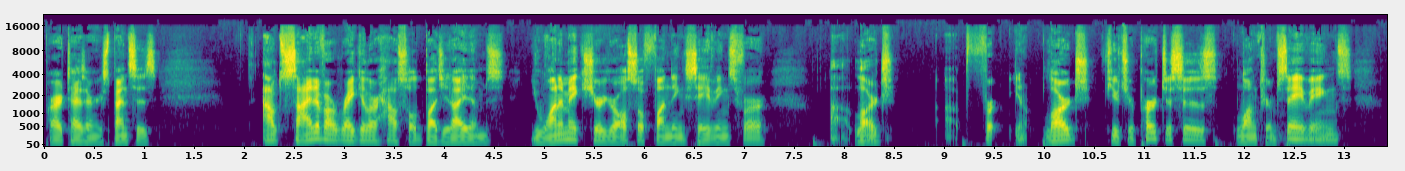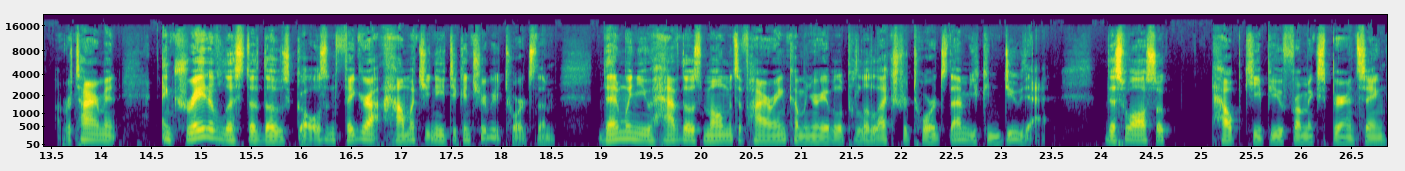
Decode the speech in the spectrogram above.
prioritizing expenses, outside of our regular household budget items, you want to make sure you're also funding savings for uh, large uh, for you know large future purchases, long-term savings, uh, retirement, and create a list of those goals and figure out how much you need to contribute towards them. Then, when you have those moments of higher income and you're able to put a little extra towards them, you can do that. This will also help keep you from experiencing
